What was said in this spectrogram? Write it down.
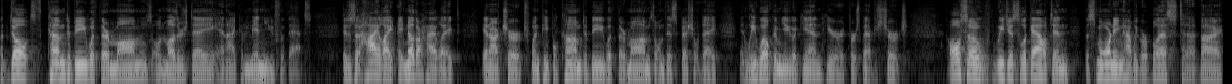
adults come to be with their moms on Mother's Day, and I commend you for that. It is a highlight, another highlight in our church when people come to be with their moms on this special day. And we welcome you again here at First Baptist Church. Also, we just look out and this morning how we were blessed uh, by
